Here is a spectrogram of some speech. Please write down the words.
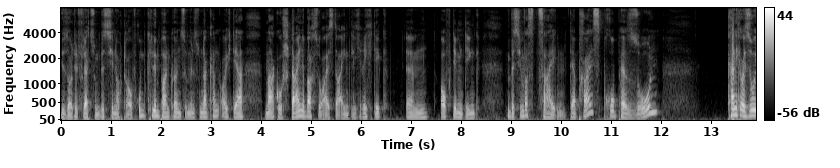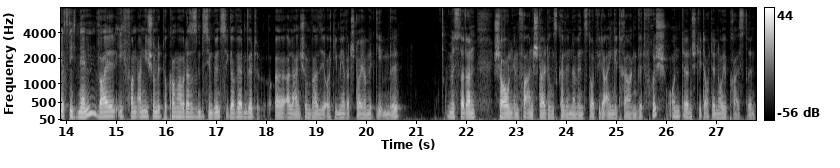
ihr solltet vielleicht so ein bisschen auch drauf rumklimpern können zumindest. Und dann kann euch der Marco Steinebach, so heißt er eigentlich richtig, ähm, auf dem Ding ein bisschen was zeigen. Der Preis pro Person kann ich euch so jetzt nicht nennen, weil ich von Andi schon mitbekommen habe, dass es ein bisschen günstiger werden wird. Äh, allein schon, weil sie euch die Mehrwertsteuer mitgeben will. Müsst ihr dann schauen im Veranstaltungskalender, wenn es dort wieder eingetragen wird, frisch. Und dann steht auch der neue Preis drin.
